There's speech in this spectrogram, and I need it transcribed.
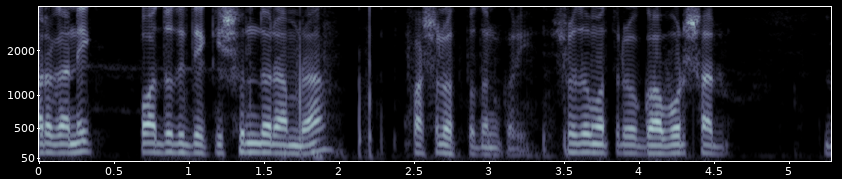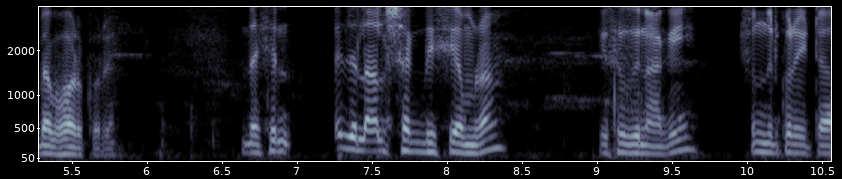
অর্গানিক পদ্ধতিতে কি সুন্দর আমরা ফসল উৎপাদন করি? শুধুমাত্র গোবর সার ব্যবহার করে। দেখেন, এই যে লাল শাক দিছি আমরা কিছুদিন আগেই। সুন্দর করে এটা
